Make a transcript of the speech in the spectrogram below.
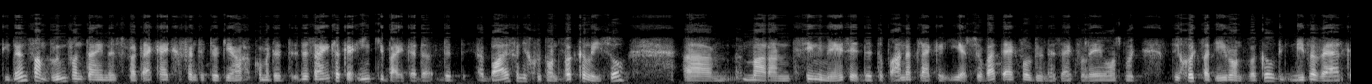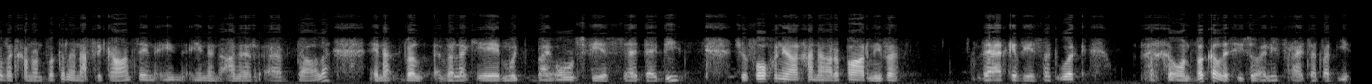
die ding van Bloemfontein is wat ek uitgevind het toe ek hier aangekom het, dit is eintlik 'n inkubator. Dit, dit baie van die goed ontwikkel hierso. Ehm um, maar dan sien die mense dit op ander plekke eers. So wat ek wil doen is ek wil hê ons moet die goed wat hier ontwikkel, die nuwe werke wat gaan ontwikkel in Afrikaans en en en in ander uh, tale en uh, wil wil ek hê moet by ons wees uh, debuut. So volgende jaar gaan daar 'n paar nuwe werke wees wat ook geontwikkel is hierso in die Vrystaat wat e-,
